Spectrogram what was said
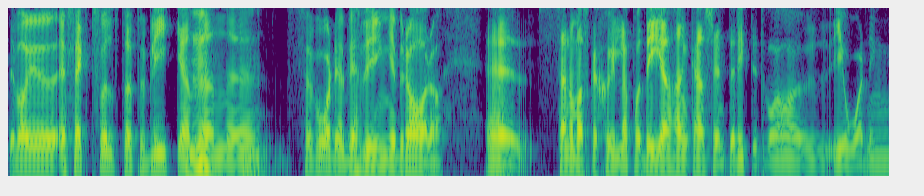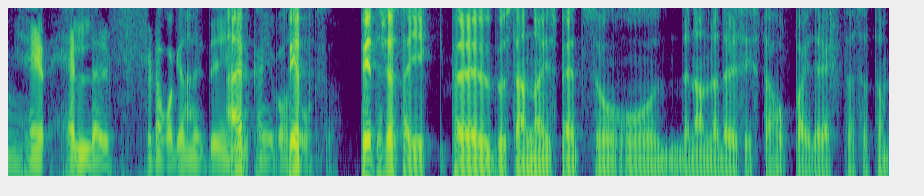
Det var ju effektfullt för publiken, mm. men eh, för vår del blev det ju inget bra då. Eh, sen om man ska skylla på det, han kanske inte riktigt var i ordning he heller för dagen. Det Nej, kan ju vara Pet så också. Peters hästar gick, Per Ubo stannade i spets och, och, den andra där i sista hoppade ju direkt. Så att de,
